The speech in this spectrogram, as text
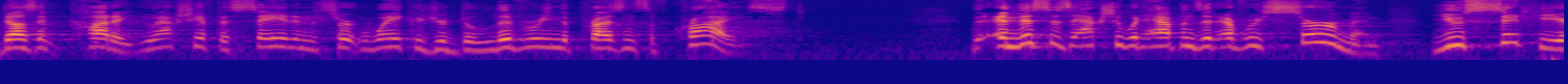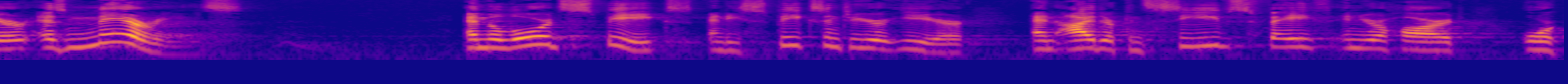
doesn't cut it. You actually have to say it in a certain way because you're delivering the presence of Christ. And this is actually what happens at every sermon. You sit here as Marys, and the Lord speaks, and He speaks into your ear, and either conceives faith in your heart or,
